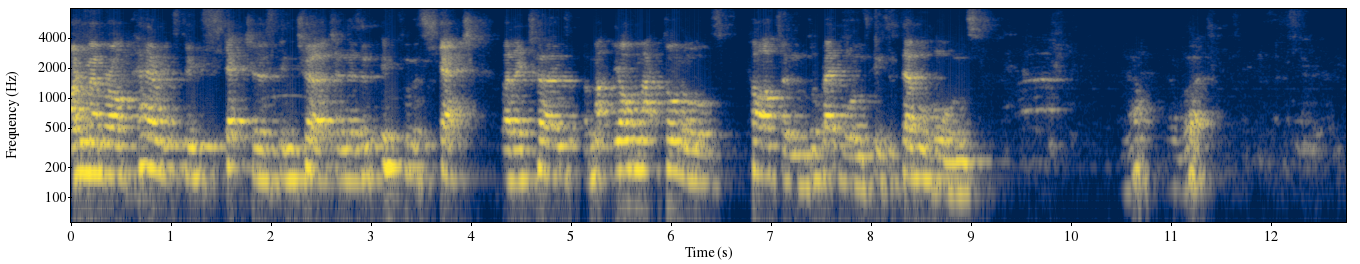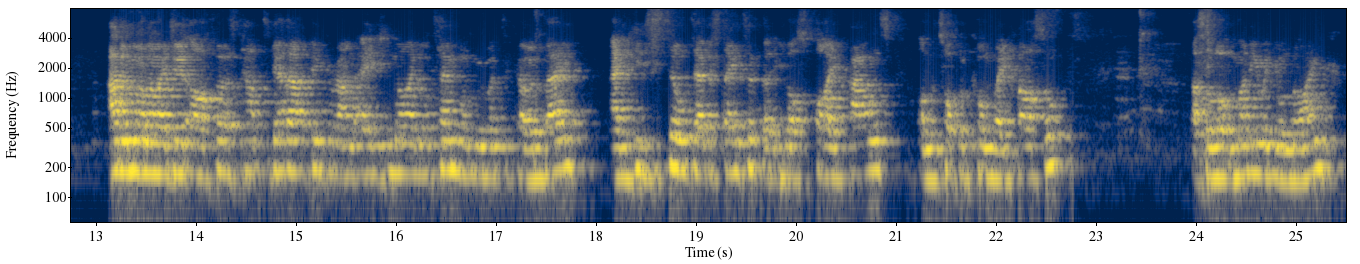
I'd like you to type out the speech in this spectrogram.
I remember our parents doing sketches in church, and there's an infamous sketch where they turned the old McDonald's carton, the red ones, into devil horns. Yeah, it worked. Adam and I did our first camp together, I think around age nine or 10 when we went to Colwyn Bay. And he's still devastated that he lost five pounds on the top of Conway Castle. That's a lot of money when you're nine.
